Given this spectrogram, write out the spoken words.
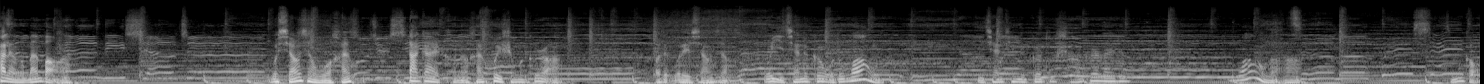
差两个满榜啊！我想想，我还大概可能还会什么歌啊？我得我得想想，我以前的歌我都忘了，以前听的歌都啥歌来着？忘了啊！怎么搞的？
